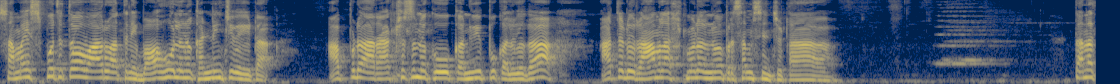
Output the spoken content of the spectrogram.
సమయస్ఫూర్తితో వారు అతని బాహువులను ఖండించి వేయుట. అప్పుడు ఆ రాక్షసునకు కనువిప్పు కలుగగా అతడు రామలక్ష్మణులను ప్రశంసించుట. తన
